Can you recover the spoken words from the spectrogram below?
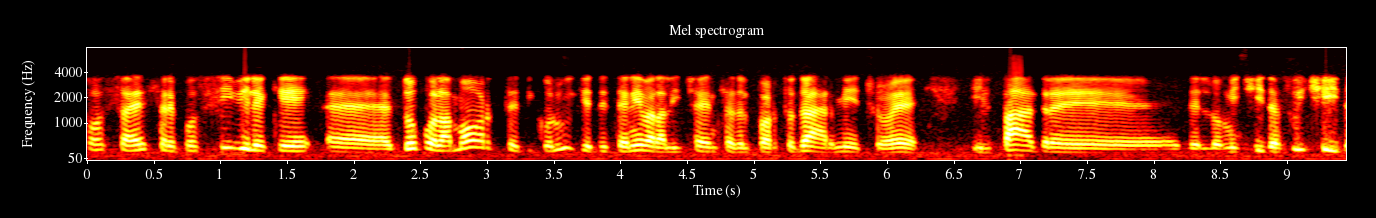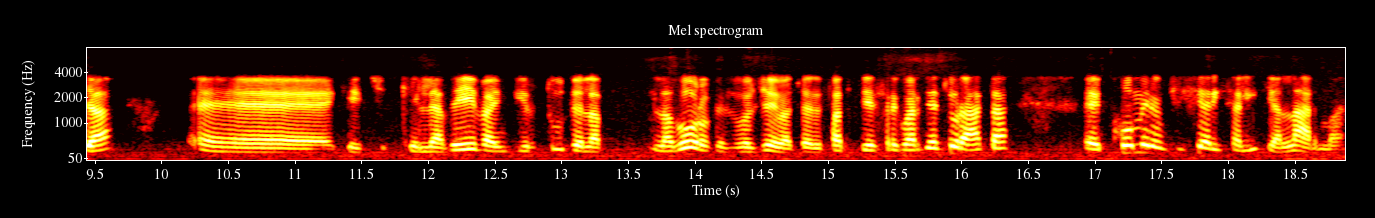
possa essere possibile che eh, dopo la morte di colui che deteneva la licenza del porto d'armi, cioè il padre dell'omicida suicida, eh, che, che l'aveva in virtù del lavoro che svolgeva, cioè del fatto di essere guardia giurata, eh, come non ci sia risaliti all'arma.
